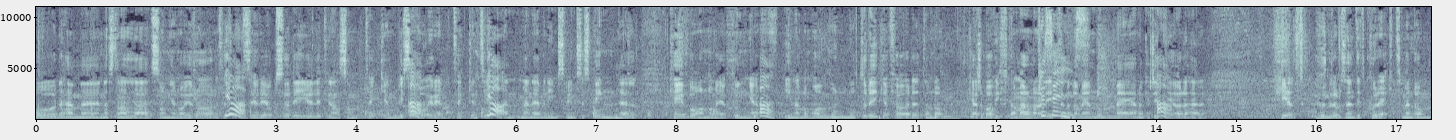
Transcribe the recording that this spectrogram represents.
Och det här med nästan alla sånger har ju rörelse Ja. till sig. Och det är, också, det är ju lite grann som tecken, vissa Ja. har ju rena tecken till, Ja. men, men även Imse Vimse Spindel kan ju barn vara med och sjunga Ja. innan de har munmotoriken för det. Utan de kanske bara viftar med armarna lite, men de är ändå med. De kanske inte Ja. gör det här helt hundraprocentigt korrekt men de,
